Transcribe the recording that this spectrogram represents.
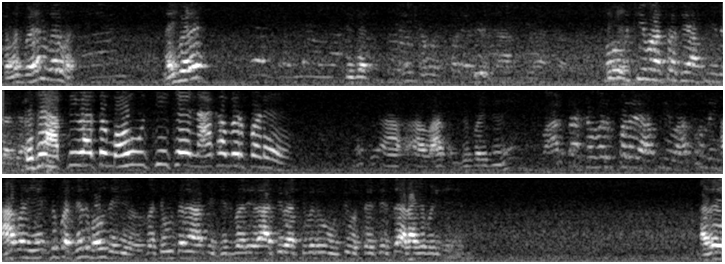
સમજ પડે ને બરોબર? નહીં પડે? આપની વાત તો બહુ ઊંચી છે ના ખબર પડે. આ આ વાત ખબર પડે આપની વાતો નહીં. હા પણ એટલું પછી બહુ થઈ ગયું. પછી હું તને આપીશ. આશીર્વાદથી બધું ઊંચું આગળ પડી ગયું હવે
